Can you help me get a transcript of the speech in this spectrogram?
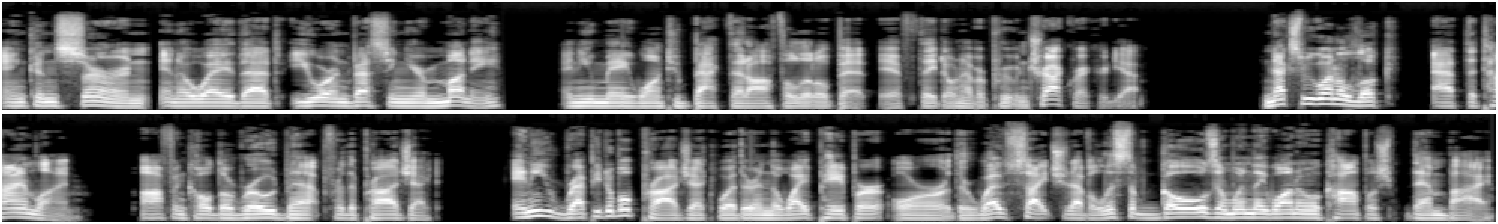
and concern in a way that you are investing your money and you may want to back that off a little bit if they don't have a proven track record yet. Next, we want to look at the timeline, often called the roadmap for the project. Any reputable project, whether in the white paper or their website, should have a list of goals and when they want to accomplish them by.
